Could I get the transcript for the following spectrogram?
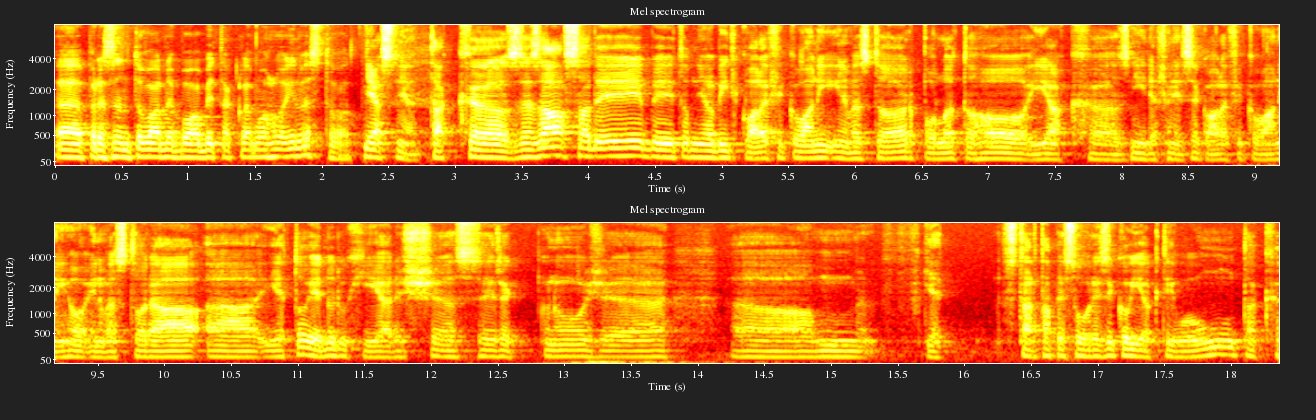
eh, prezentovat nebo aby takhle mohl investovat? Jasně, tak eh, ze zásady by to měl být kvalifikovaný investor podle toho, jak eh, zní definice kvalifikovaného investora. Je to jednoduchý a když si řeknu, že je startupy jsou rizikový aktivum, tak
